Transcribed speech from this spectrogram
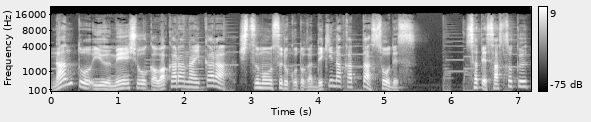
何という名称かわからないから質問することができなかったそうです。さて早速、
